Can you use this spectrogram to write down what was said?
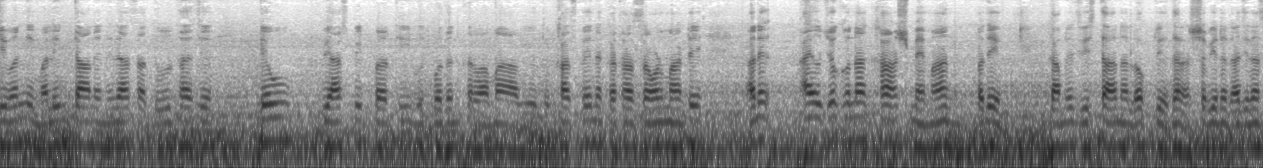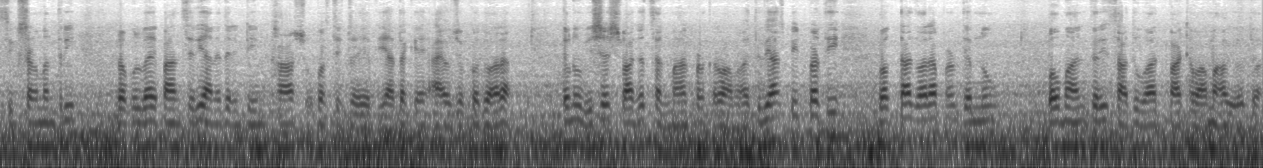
જીવનની મલિનતા અને નિરાશા દૂર થાય છે તેવું વ્યાસપીઠ પરથી ઉદ્બોધન કરવામાં આવ્યું હતું. ખાસ કરીને કથા શ્રવણ માટે અને આયોજકોના ખાસ મહેમાન પદે કામરેજ વિસ્તારના લોકપ્રિય ધારાસભ્ય અને રાજ્યના શિક્ષણ મંત્રી પ્રફુલભાઈ પાનસેરિયા અને તેની ટીમ ખાસ ઉપસ્થિત રહી હતી. આ તકે આયોજકો દ્વારા તેમનું વિશેષ સ્વાગત સન્માન પણ કરવામાં આવ્યું હતું. વ્યાસપીઠ પરથી વક્તા દ્વારા પણ તેમનું બહુમાન કરી સાધુવાદ પાઠવવામાં આવ્યો હતો.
